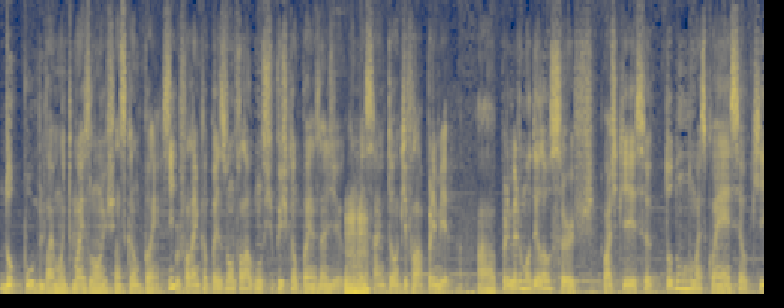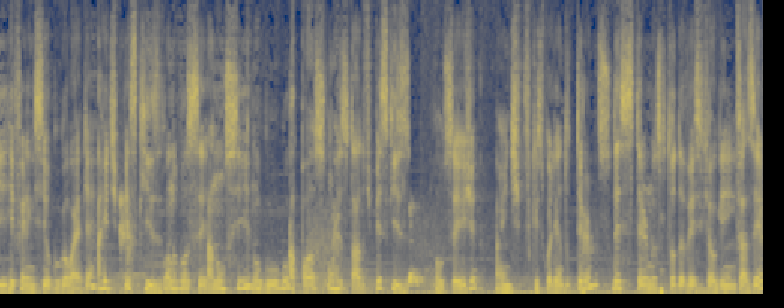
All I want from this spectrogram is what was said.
do público vai muito mais longe nas campanhas. E por falar em campanhas, vamos falar alguns tipos de campanhas, né, Diego? Uhum. Começar então aqui a falar primeiro. O primeiro modelo é o Search. Eu acho que esse todo mundo mais conhece, é o que referencia o Google Ads, que é a rede de pesquisa. Quando você anuncia no Google após um resultado de pesquisa. Ou seja, a gente fica escolhendo termos. Desses termos, toda vez que alguém fazer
